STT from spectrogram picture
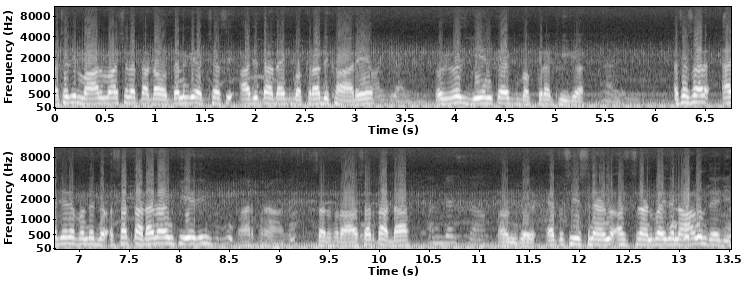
ਅੱਛਾ ਜੀ ਮਾਲ ਮਾਸ਼ਾਅੱਲਾ ਤੁਹਾਡਾ ਉਦੋਂ ਵੀ ਅੱਛਾ ਸੀ ਅੱਜ ਤੁਹਾਡਾ ਇੱਕ ਬੱਕਰਾ ਦਿਖਾ ਰਹੇ ਹਾਂ। ਹਾਂਜੀ ਹਾਂਜੀ। ਤਾਂ ਬਸ ਇਹ ਇਨਕਾ ਇੱਕ ਬੱਕਰਾ ਠੀਕ ਆ। ਅੱਛਾ ਸਰ ਇਹ ਜਿਹੜੇ ਬੰਦੇ ਸਰ ਤੁਹਾਡਾ ਨਾਮ ਕੀ ਹੈ ਜੀ? ਸਰਫਰਾਜ਼। ਸਰਫਰਾਜ਼ ਸਰ ਤੁਹਾਡਾ? ਅੰਦਰ ਸਾਹਿਬ ਅੰਦਰ ਇਹ ਤੁਸੀਂ ਸਨੈਂਡ ਸਨੈਂਡ ਭਾਈ ਦੇ ਨਾਲ ਹੁੰਦੇ ਜੀ?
